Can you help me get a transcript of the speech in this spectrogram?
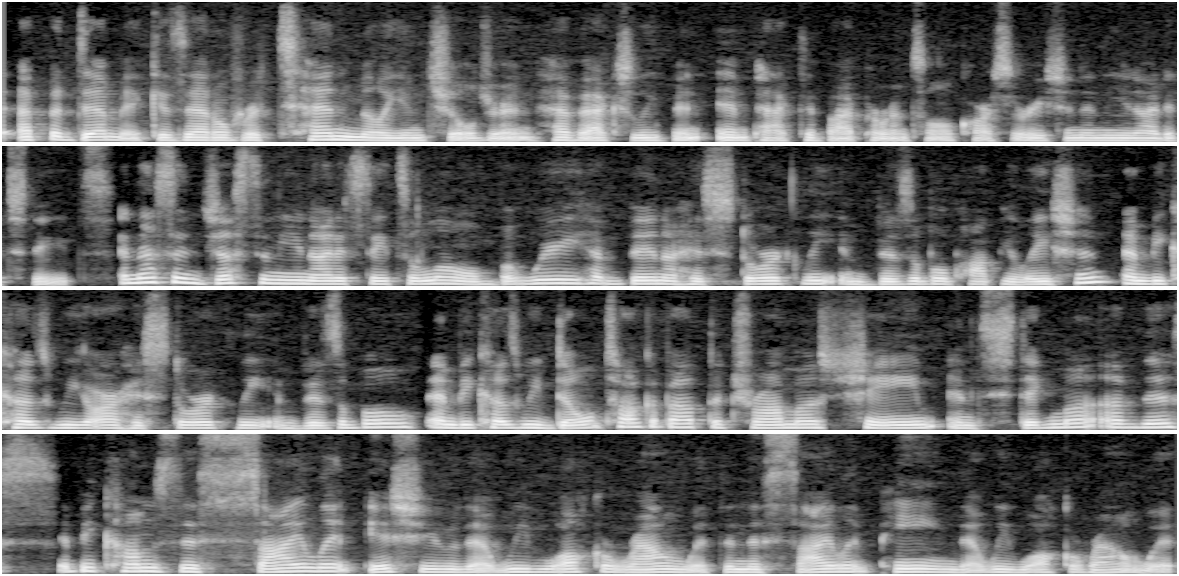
the epidemic is that over 10 million children have actually been impacted by parental incarceration in the United States. And that's in just in the United States alone, but we have been a historically invisible population. And because we are historically invisible, and because we don't talk about the trauma, shame, and stigma of this, it becomes this silent issue that we walk around with and this silent pain that we walk around with.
